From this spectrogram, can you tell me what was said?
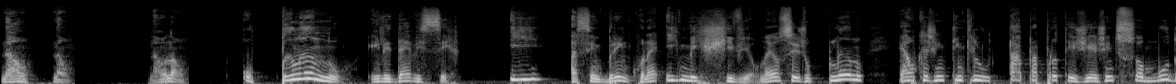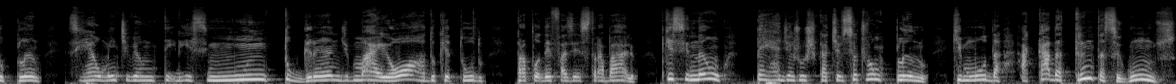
Não, não. Não, não. O plano, ele deve ser assim, brinco, né? Imexível, né? Ou seja, o plano é algo que a gente tem que lutar para proteger. A gente só muda o plano se realmente tiver um interesse muito grande, maior do que tudo, para poder fazer esse trabalho. Porque senão perde a justificativa. Se eu tiver um plano que muda a cada 30 segundos,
